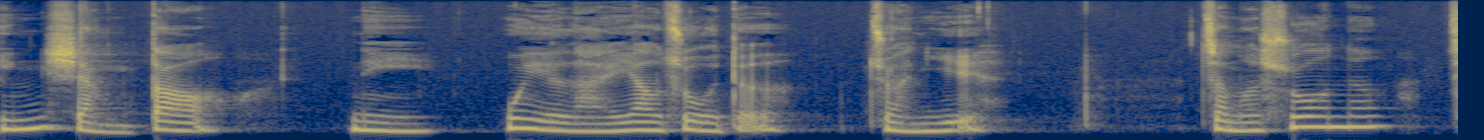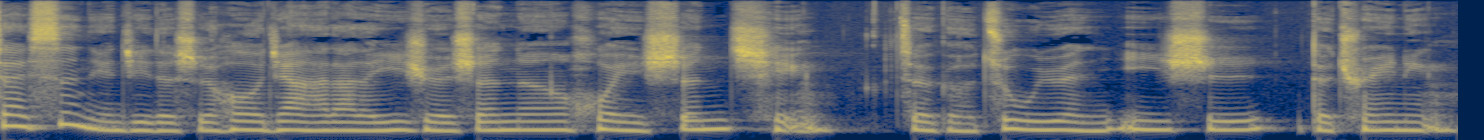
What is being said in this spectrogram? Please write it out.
影响到你未来要做的专业。怎么说呢？在四年级的时候，加拿大的医学生呢会申请。这个住院医师的 training，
